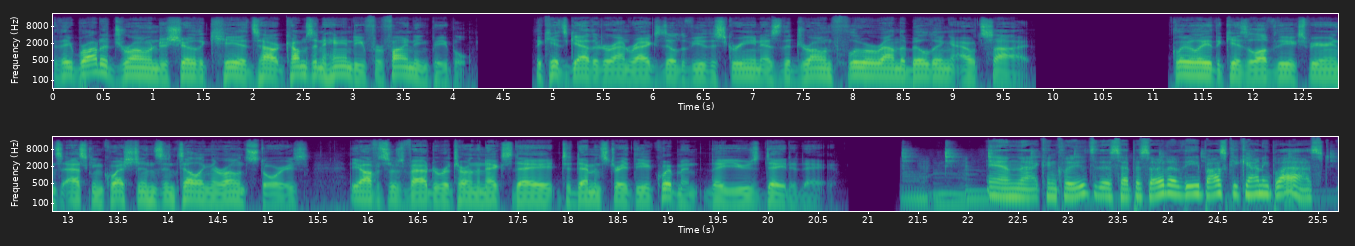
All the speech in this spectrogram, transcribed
They brought a drone to show the kids how it comes in handy for finding people. The kids gathered around Ragsdale to view the screen as the drone flew around the building outside. Clearly, the kids loved the experience, asking questions and telling their own stories. The officers vowed to return the next day to demonstrate the equipment they use day to day. And that concludes this episode of the Bosque County Blast.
